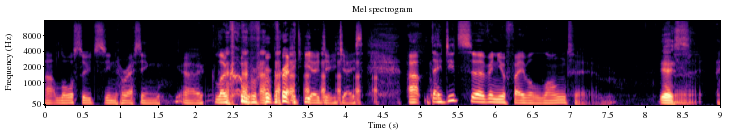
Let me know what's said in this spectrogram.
uh, lawsuits in harassing uh, local radio DJs, uh, they did serve in your favour long term. Yes. Uh,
